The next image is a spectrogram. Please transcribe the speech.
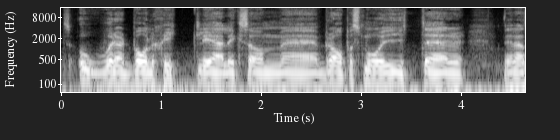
Så oerhört bollskickliga liksom, eh, bra på små ytor. Medan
